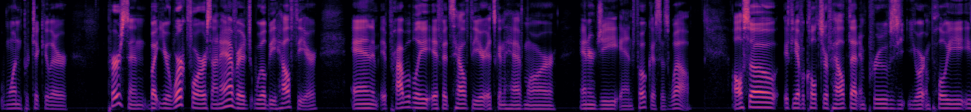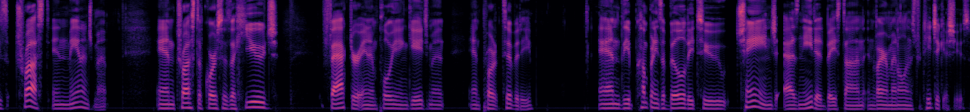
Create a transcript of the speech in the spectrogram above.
one particular person, but your workforce on average will be healthier. And it probably, if it's healthier, it's going to have more energy, and focus as well. Also, if you have a culture of health that improves your employees' trust in management, and trust, of course, is a huge factor in employee engagement and productivity, and the company's ability to change as needed based on environmental and strategic issues.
